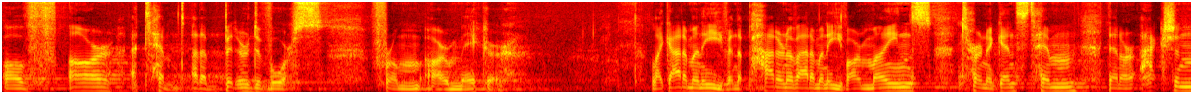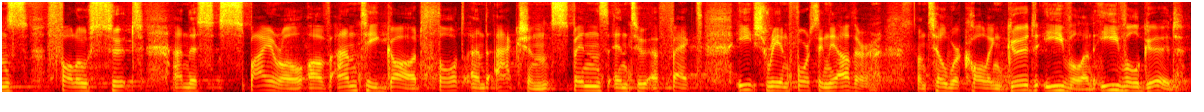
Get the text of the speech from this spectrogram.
of our attempt at a bitter divorce from our Maker like Adam and Eve, in the pattern of Adam and Eve. Our minds turn against him, then our actions follow suit, and this spiral of anti God thought and action spins into effect, each reinforcing the other until we're calling good evil and evil good.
